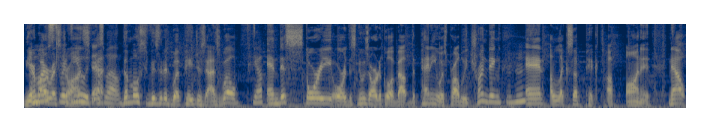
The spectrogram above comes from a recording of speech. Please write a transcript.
nearby most restaurants, reviewed as well. the most visited web pages as well. Yep. And this story or this news article about the penny was probably trending, Mm-hmm. and Alexa picked up on it. Now,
